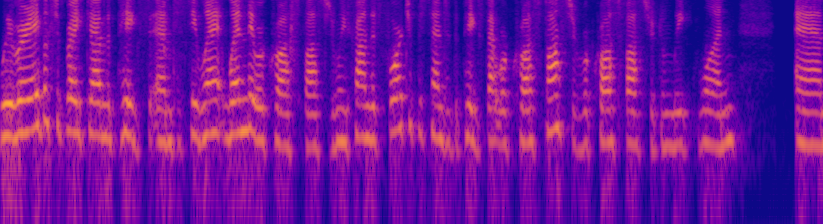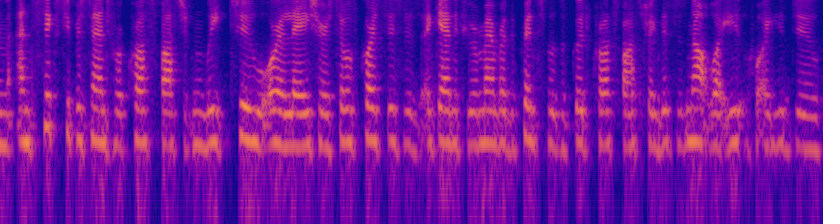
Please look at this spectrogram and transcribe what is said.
we were able to break down the pigs um, to see when, when they were cross fostered. And we found that 40% of the pigs that were cross fostered were cross fostered in week one, um, and 60% were cross fostered in week two or later. So, of course, this is again, if you remember the principles of good cross fostering, this is not what you, what you do.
